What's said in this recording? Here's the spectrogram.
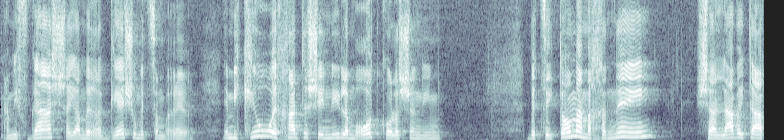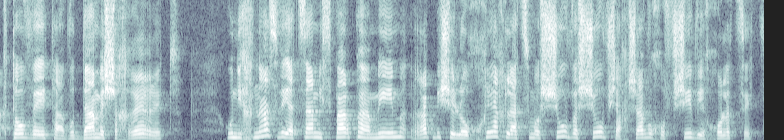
המפגש היה מרגש ומצמרר, הם הכירו אחד את השני למרות כל השנים. בצאתו מהמחנה שעליו הייתה הכתובת העבודה המשחררת, הוא נכנס ויצא מספר פעמים רק בשביל להוכיח לעצמו שוב ושוב שעכשיו הוא חופשי ויכול לצאת.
